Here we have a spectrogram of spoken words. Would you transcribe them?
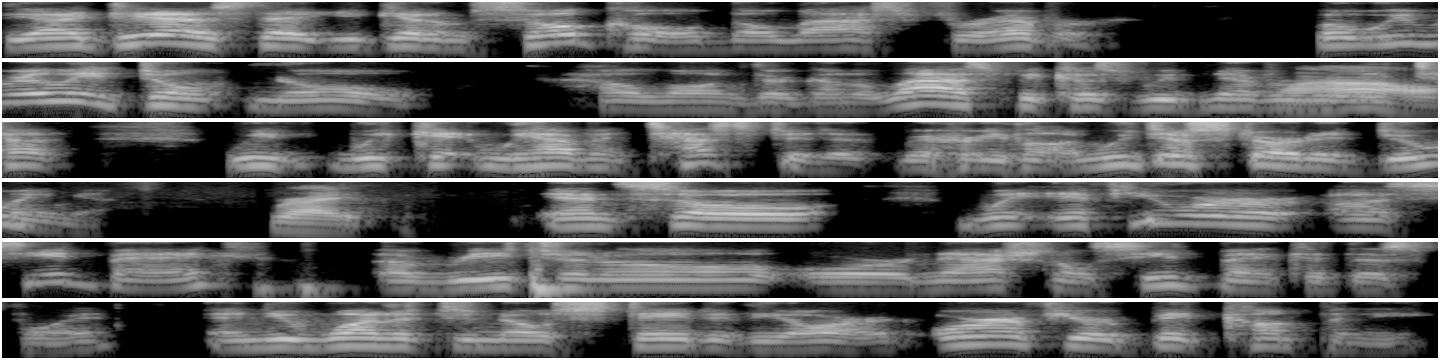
The idea is that you get them so cold they'll last forever, but we really don't know how long they're going to last because we've never Wow. really te- we we can't we haven't tested it very long. We just started doing it. Right. And so, if you were a seed bank, a regional or national seed bank at this point, and you wanted to know state of the art, or if you're a big company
